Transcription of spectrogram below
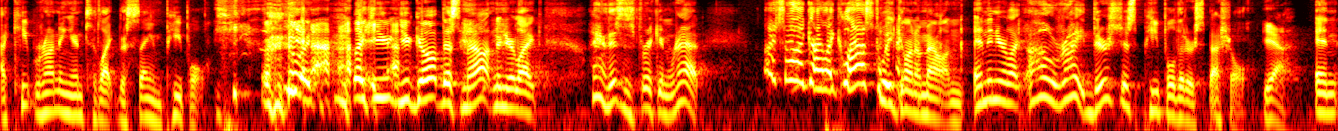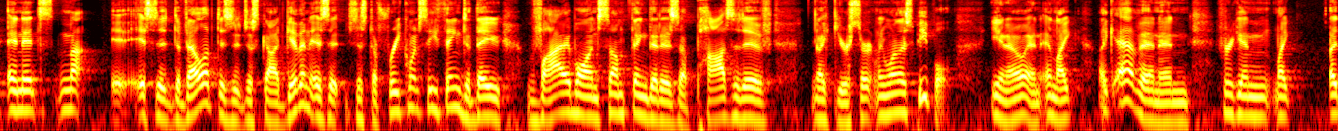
I keep running into like the same people. like like you you go up this mountain and you're like, man, this is freaking rad. I saw that guy like last week on a mountain. And then you're like, oh right, there's just people that are special Yeah. and and it's not is it developed is it just god given is it just a frequency thing did they vibe on something that is a positive like you're certainly one of those people you know and and like like evan and freaking like uh,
